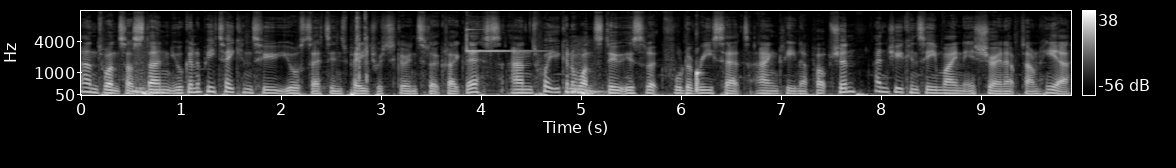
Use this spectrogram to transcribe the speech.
And once that's done, you're going to be taken to your settings page, which is going to look like this. And what you're going to want to do is look for the reset and cleanup option. And you can see mine is showing up down here.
